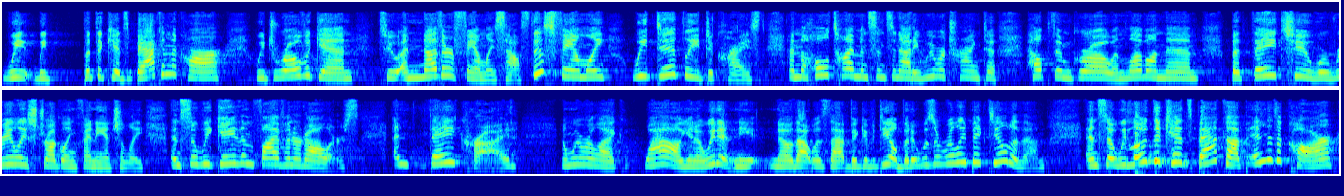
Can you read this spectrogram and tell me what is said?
We, we put the kids back in the car. We drove again to another family's house. This family, we did lead to Christ. And the whole time in Cincinnati, we were trying to help them grow and love on them. But they too were really struggling financially. And so we gave them $500. And they cried. And we were like, wow, you know, we didn't need, know that was that big of a deal, but it was a really big deal to them. And so we load the kids back up into the car,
